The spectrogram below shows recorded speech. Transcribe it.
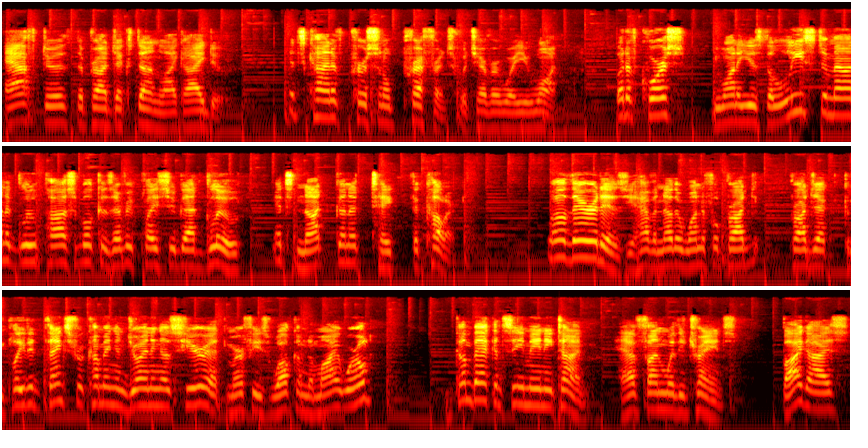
after the project's done like I do. It's kind of personal preference, whichever way you want. But of course, you want to use the least amount of glue possible because every place you got glue, it's not going to take the color. Well, there it is. You have another wonderful project project completed. Thanks for coming and joining us here at Murphy's Welcome to My World. Come back and see me anytime. Have fun with your trains. Bye, guys.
